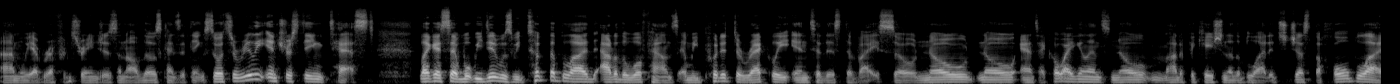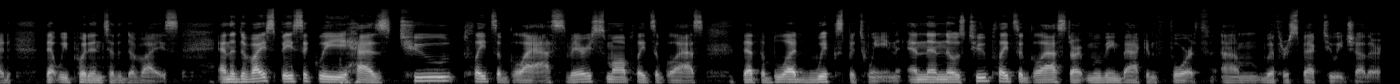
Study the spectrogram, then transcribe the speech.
Um, we have reference ranges and all those kinds of things. So it's a really interesting test. Like I said, what we did was we took the blood out of the wolfhounds and we put it directly into this device. So no no anticoagulants, no modification of the blood. It's just the whole blood that we put into the device, and the device basically has two plates of glass, very small plates of glass that the blood blood wicks between. And then those two plates of glass start moving back and forth um, with respect to each other.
